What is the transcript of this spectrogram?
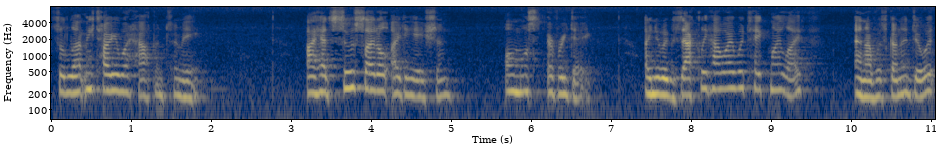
So let me tell you what happened to me. I had suicidal ideation almost every day. I knew exactly how I would take my life, and I was going to do it.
